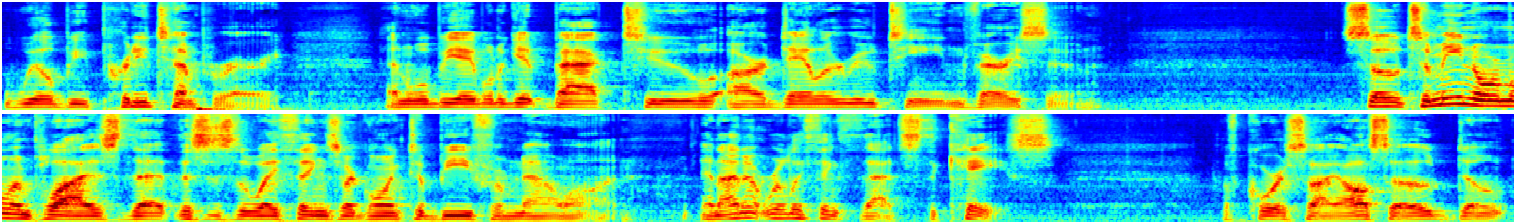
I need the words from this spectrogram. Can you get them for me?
will be pretty temporary, and we'll be able to get back to our daily routine very soon. So, to me, normal implies that this is the way things are going to be from now on, and I don't really think that's the case. Of course, I also don't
